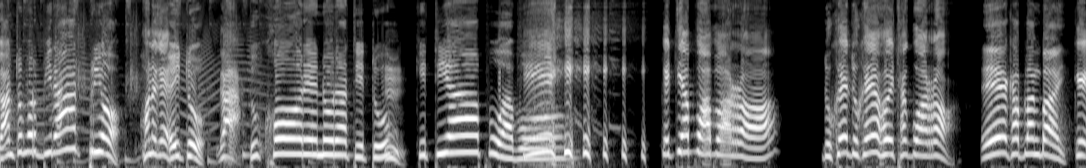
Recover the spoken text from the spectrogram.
গানটো মোৰ বিৰাট প্ৰিয়। হনেকে এইটো গা। দুখৰে ৰাতিটো কেতিয়া পোৱাব? কেতিয়া পোৱাব আৰু দুখে দুখে হৈ থাকব আৰু এ খাপলাং ভাই কি?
